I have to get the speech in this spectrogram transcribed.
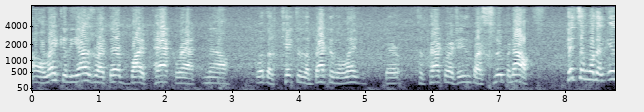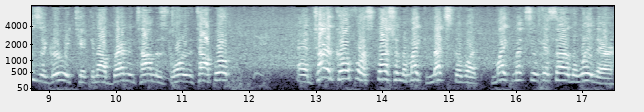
Oh, the eyes right there by Pack Rat now with a kick to the back of the leg there to Pack Rat James by Snoop. And now hits him with an Enzuigiri kick. And now Brandon Thomas going to the top rope and trying to go for a splash on the Mike Mexico, but Mike Mexico gets out of the way there.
